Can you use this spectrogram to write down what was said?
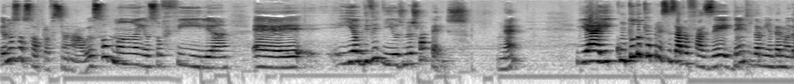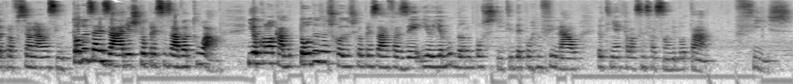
Eu não sou só profissional, eu sou mãe, eu sou filha, é... e eu dividi os meus papéis, né? E aí, com tudo que eu precisava fazer dentro da minha demanda profissional, assim, todas as áreas que eu precisava atuar, e eu colocava todas as coisas que eu precisava fazer e eu ia mudando post-it. E depois no final eu tinha aquela sensação de botar fiz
